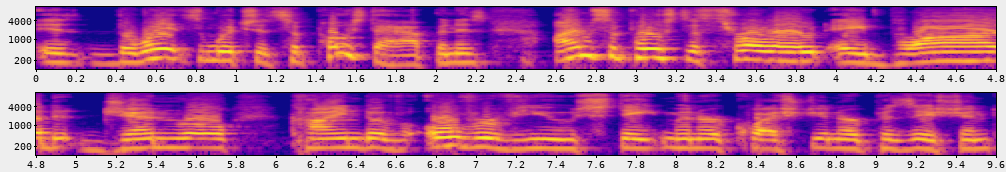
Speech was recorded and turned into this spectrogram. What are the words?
is the way in which it's supposed to happen is I'm supposed to throw out a broad, general kind of overview statement or question or position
